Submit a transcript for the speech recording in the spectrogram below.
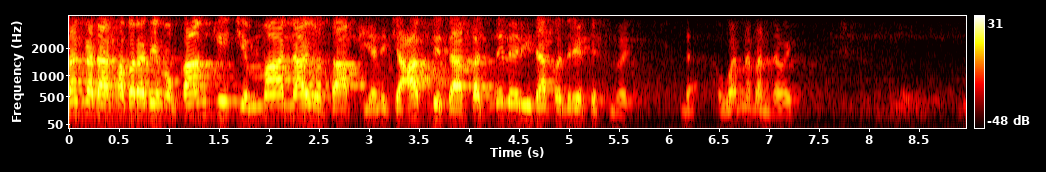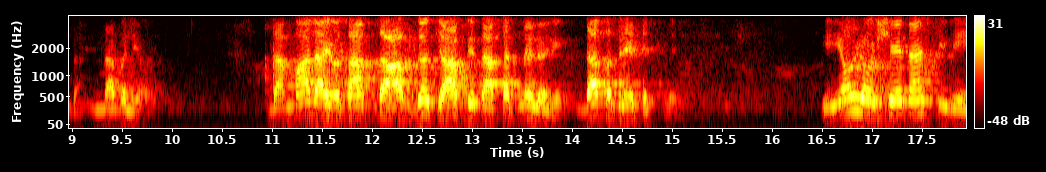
ځکه دا خبره د مقام کې چې ما لا یطاق یعنی چې عبد طاقت نه لري دا په درې قسم وي دا ورنه بندوي دا بل یو دا ما لا یو تاق دا عبد چې عبد طاقت نه لري دا په درې قسمه یو یو شی دا سی وی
